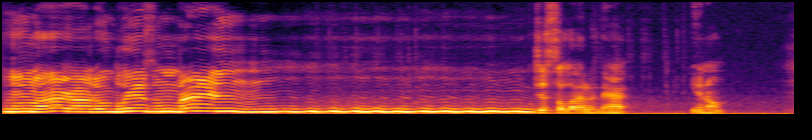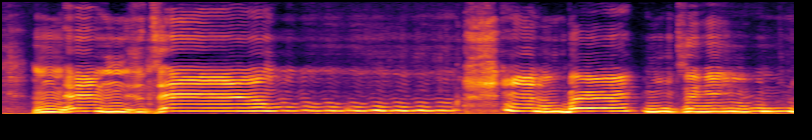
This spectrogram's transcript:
I gotta play some band." Just a lot of that, you know. And down and I'm burning down.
